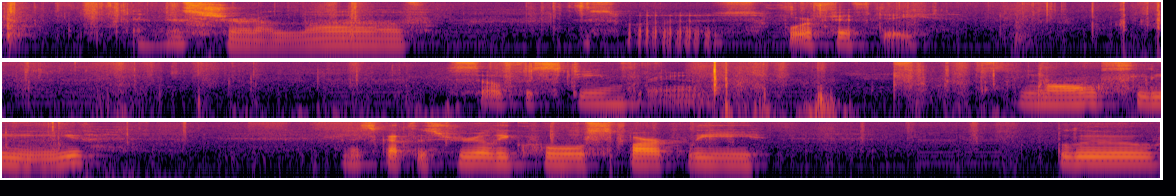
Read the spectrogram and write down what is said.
And this shirt I love. This was 450. Self-esteem brand. Long sleeve. And it's got this really cool sparkly blue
